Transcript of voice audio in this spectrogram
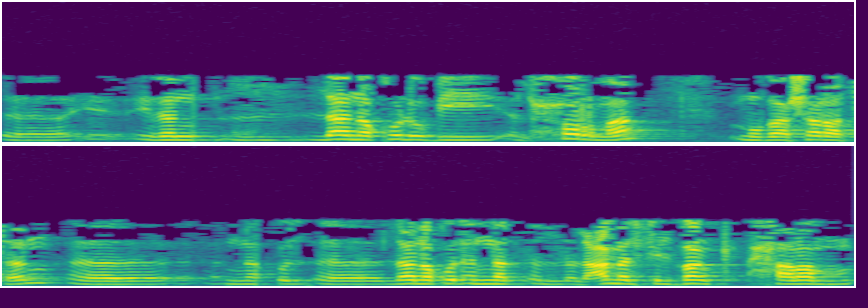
uh, إذا لا نقول بالحرمة مباشرة uh, نقول uh, لا نقول أن العمل في البنك حرام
